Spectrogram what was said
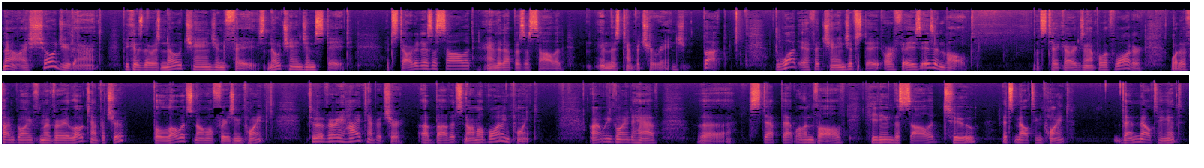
Now, I showed you that because there was no change in phase, no change in state. It started as a solid, ended up as a solid in this temperature range. But what if a change of state or phase is involved? Let's take our example with water. What if I'm going from a very low temperature, below its normal freezing point, to a very high temperature, above its normal boiling point? Aren't we going to have the step that will involve heating the solid to its melting point, then melting it,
